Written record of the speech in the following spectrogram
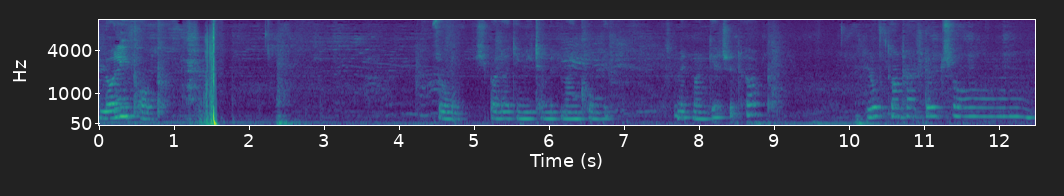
Lollipop. So, ich baller die Nita mit meinem Kombi, mit meinem Gadget ab. Luftunterstützung.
